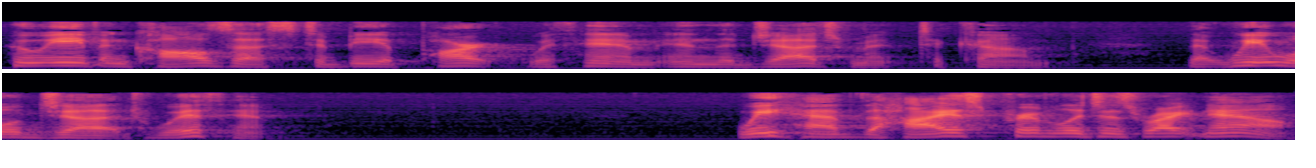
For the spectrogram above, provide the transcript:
who even calls us to be a part with him in the judgment to come, that we will judge with him. We have the highest privileges right now.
